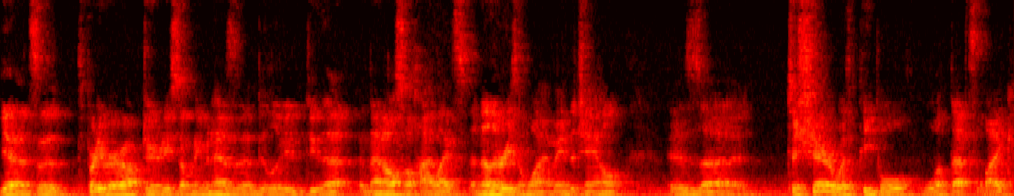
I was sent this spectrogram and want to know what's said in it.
Yeah, it's a it's a pretty rare opportunity. Someone even has the ability to do that, and that also highlights another reason why I made the channel is uh, to share with people what that's like.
